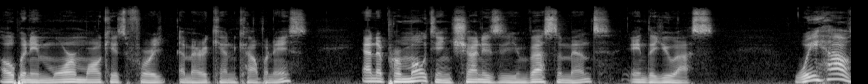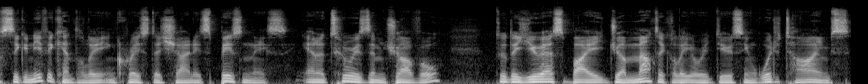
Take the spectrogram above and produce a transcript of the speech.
opening more markets for American companies, and promoting Chinese investment in the US. We have significantly increased the Chinese business and tourism travel to the US by dramatically reducing wait times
